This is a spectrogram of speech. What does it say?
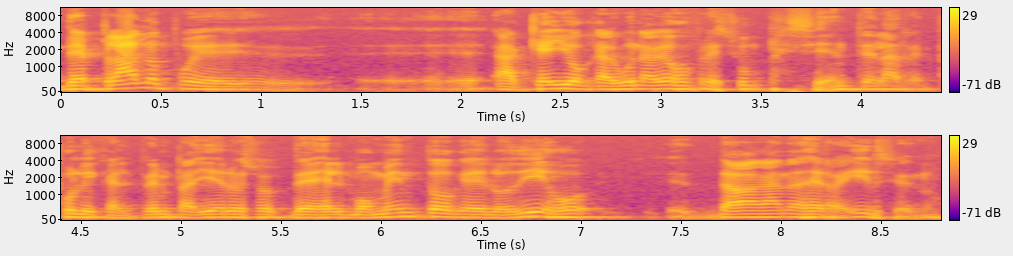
de plano, pues, eh, aquello que alguna vez ofreció un presidente de la República, el tren playero, eso, desde el momento que lo dijo, daba ganas de reírse, ¿no?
